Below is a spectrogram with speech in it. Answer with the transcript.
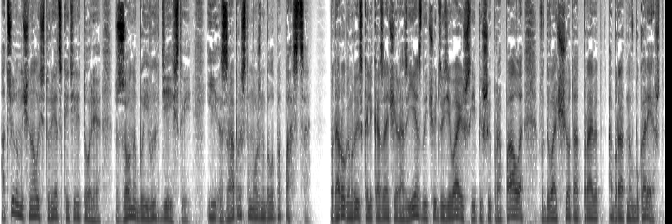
Отсюда начиналась турецкая территория, зона боевых действий, и запросто можно было попасться. По дорогам рыскали казачьи разъезды, чуть зазеваешься и пиши пропало, в два счета отправят обратно в Букарешт.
